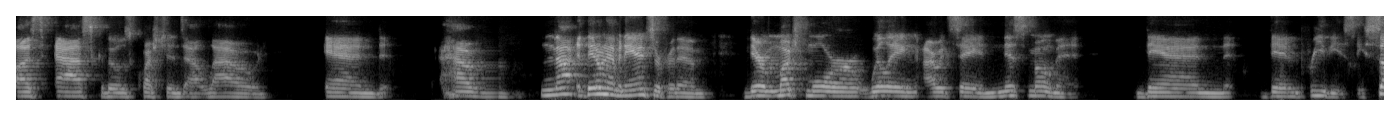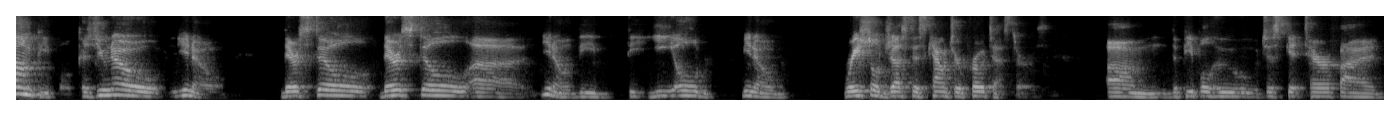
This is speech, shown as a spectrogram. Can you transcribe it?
us ask those questions out loud and have not if they don't have an answer for them they're much more willing i would say in this moment than than previously. Some people because you know you know there's still there's still uh you know the the ye old you know racial justice counter protesters. Um the people who just get terrified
